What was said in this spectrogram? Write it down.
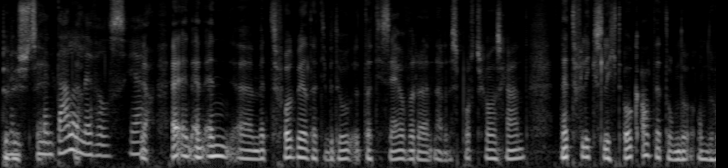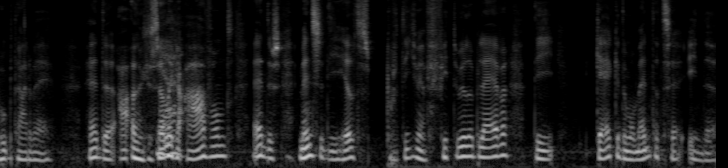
bewustzijn. mentale Ja. levels, ja. Ja, en, en, en eh, met het voorbeeld dat je, bedoel, dat je zei over eh, naar de sportschool gaan. Netflix ligt ook altijd om de, om de hoek daarbij. Hè, de, een gezellige Ja. avond. Hè, dus mensen die heel sportief en fit willen blijven, die kijken de moment dat ze in de,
